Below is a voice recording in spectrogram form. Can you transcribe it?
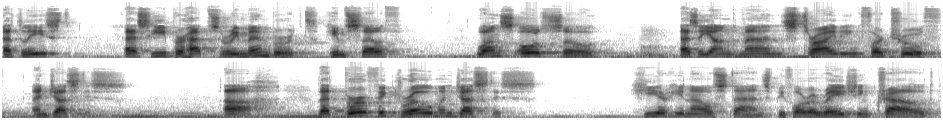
at least as he perhaps remembered himself once also as a young man striving for truth and justice. Ah, that perfect Roman justice! Here he now stands before a raging crowd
